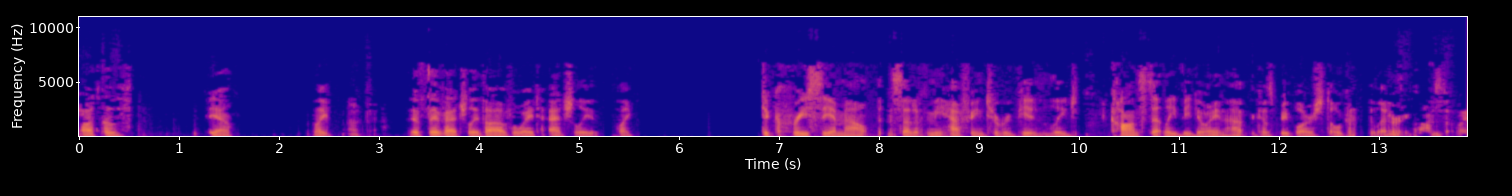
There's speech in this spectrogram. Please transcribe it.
thought of? Yeah. Okay. if they've actually thought of a way to actually like decrease the amount instead of me having to repeatedly constantly be doing that because people are still going to be littering constantly.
